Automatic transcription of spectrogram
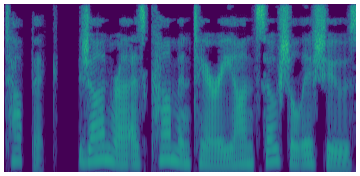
Topic: Genre as commentary on social issues.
